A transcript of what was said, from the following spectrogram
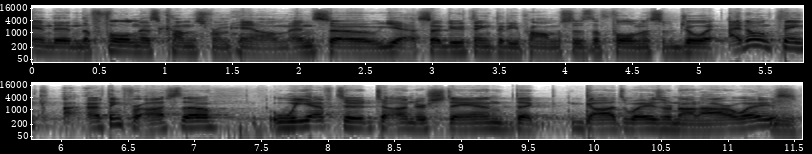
and then the fullness comes from him. And so, yes, I do think that he promises the fullness of joy. I don't think. I think for us though, we have to to understand that God's ways are not our ways. Mm.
